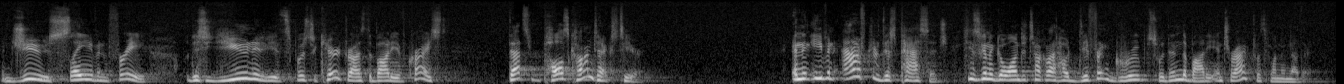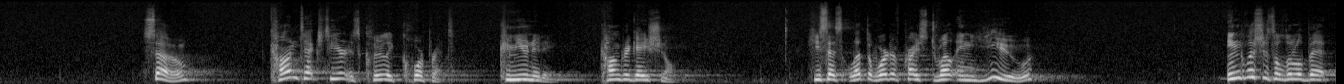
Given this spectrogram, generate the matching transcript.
and Jews, slave and free. This unity that's supposed to characterize the body of Christ. That's Paul's context here. And then, even after this passage, he's going to go on to talk about how different groups within the body interact with one another. So, context here is clearly corporate, community, congregational. He says, Let the word of Christ dwell in you. English is a little bit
